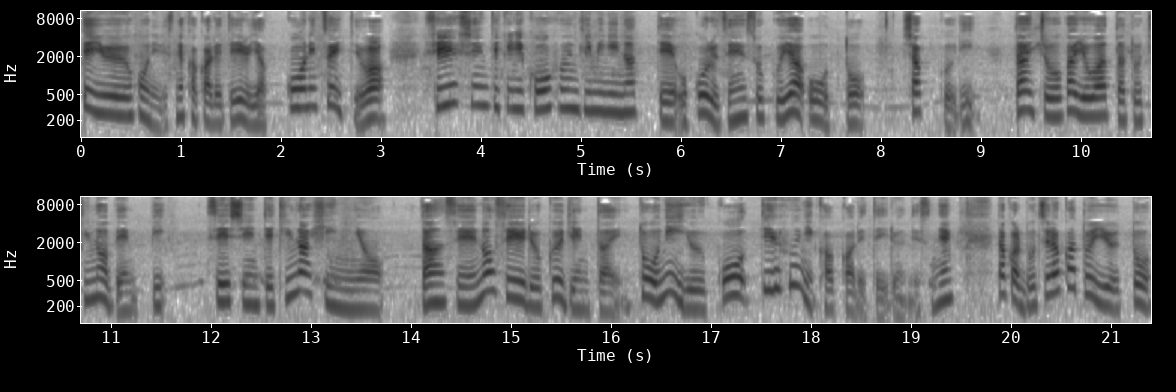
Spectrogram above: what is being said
ていう方にですね書かれている薬効については精神的に興奮気味になって起こる喘息や嘔吐しゃっくり大腸が弱った時の便秘精神的な頻尿男性の勢力減退等に有効っていうふうに書かれているんですね。だからどちらかというと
